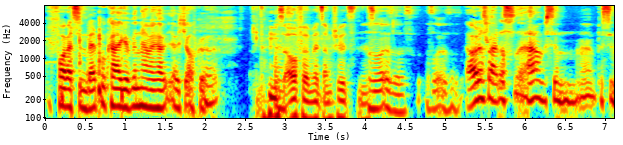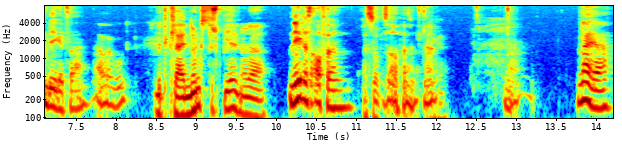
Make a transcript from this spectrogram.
Bevor wir jetzt den Weltpokal gewinnen, habe ich, hab ich aufgehört. Muss aufhören, wenn es am schönsten ist. So ist es. So ist es. Aber das war das hat ein bisschen, äh, ein bisschen wehgetan. Aber gut. Mit kleinen Jungs zu spielen oder? Nee, das Aufhören. Achso. Das Aufhören, ja. Okay. ja. Naja.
